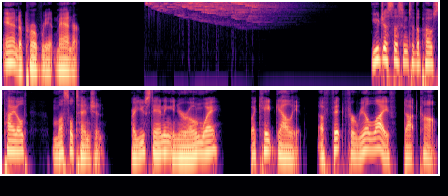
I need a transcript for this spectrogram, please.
and appropriate manner. You just listened to the post titled Muscle Tension Are You Standing in Your Own Way? by Kate Galliett of fitforreallife.com.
